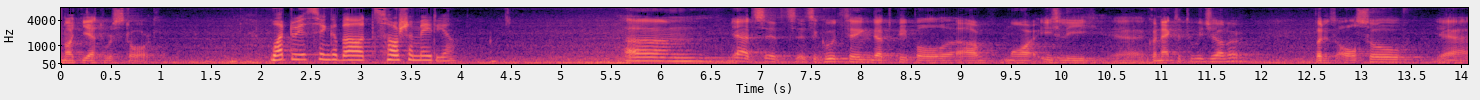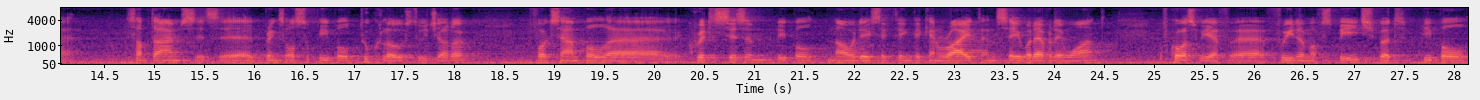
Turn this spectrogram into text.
not yet restored. What do you think about social media? Um, yeah, it's, it's, it's a good thing that people are more easily uh, connected to each other, but it also, yeah, sometimes it uh, brings also people too close to each other for example, uh, criticism. People nowadays they think they can write and say whatever they want. Of course, we have uh, freedom of speech, but people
